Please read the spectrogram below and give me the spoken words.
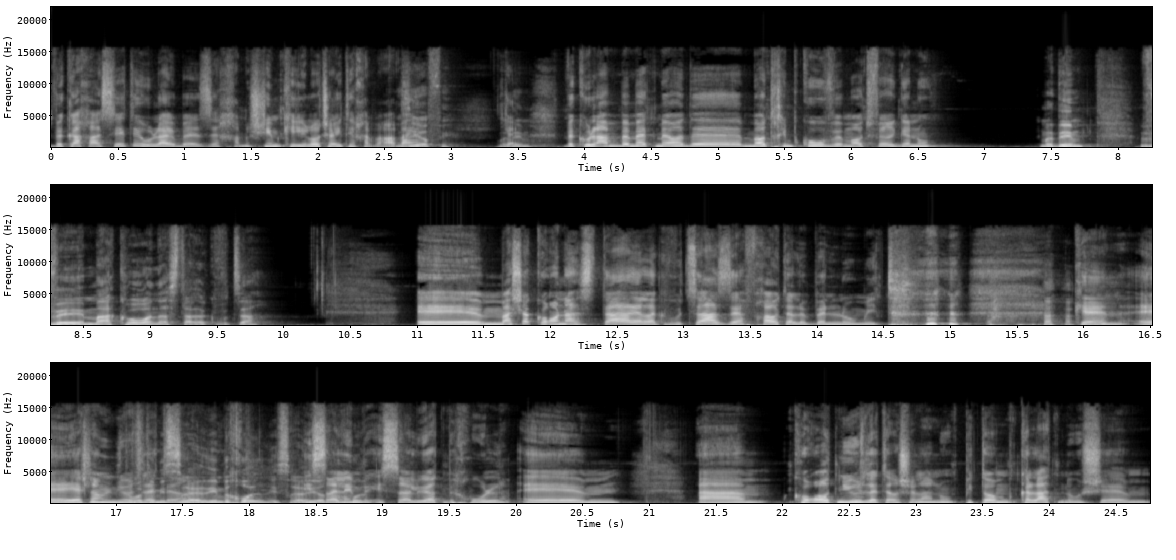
וככה עשיתי, אולי באיזה 50 קהילות שהייתי חברה בהן. איזה יופי, מדהים. כן. וכולם באמת מאוד, uh, מאוד חיבקו ומאוד פרגנו. מדהים. ומה הקורונה עשתה לקבוצה? אה, מה שהקורונה עשתה על הקבוצה, זה הפכה אותה לבינלאומית. כן, אה, יש לנו זאת ניוזלטר. אומרת, עם ישראלים בחו"ל? ישראליות ישראלים, בחו"ל? ישראליות בחו"ל. אה, הקוראות ניוזלטר שלנו, פתאום קלטנו שהן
